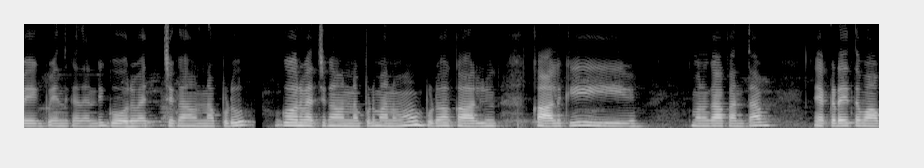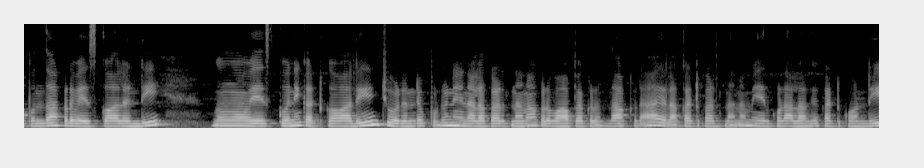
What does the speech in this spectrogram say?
వేగిపోయింది కదండి. గోరువెచ్చగా ఉన్నప్పుడు గోరువెచ్చగా ఉన్నప్పుడు మనము ఇప్పుడు ఆ కాలు కాలుకి మునగాకంతా ఎక్కడైతే వాపు ఉందో అక్కడ వేసుకోవాలండి. వేసుకొని కట్టుకోవాలి. చూడండి ఇప్పుడు నేను ఎలా కడుతున్నానో అక్కడ వాపు ఎక్కడ ఉందో అక్కడ ఎలా కట్టు కడుతున్నానో మీరు కూడా అలాగే కట్టుకోండి.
